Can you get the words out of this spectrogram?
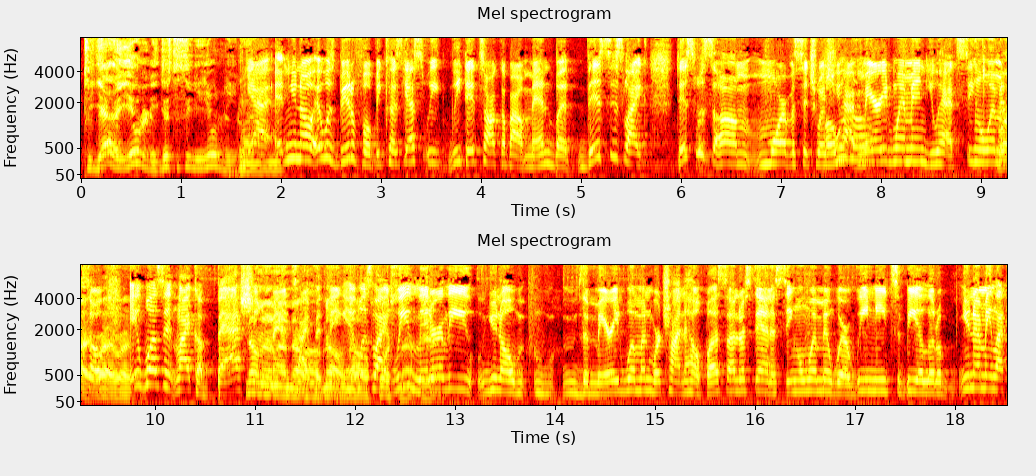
together, unity, just to see the unity. Like, Yeah, and you know it was beautiful because yes, we we did talk about men, but this is like this was um more of a situation. Oh, you we had know. married women, you had single women, Right, so right, right. it wasn't like a bashing No, no, no, men no, type of thing. no, it was like we not, yeah. literally, you know, the married women were trying to help us understand as single women where we need to be a little, you know what I mean? Like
